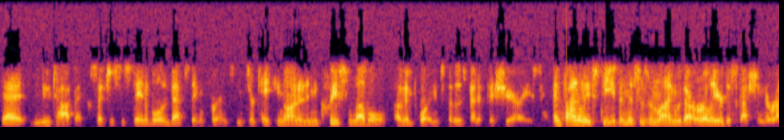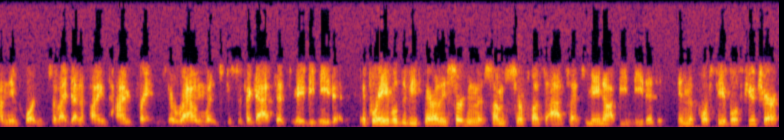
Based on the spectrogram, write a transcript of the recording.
that new topics such as sustainable investing, for instance, are taking on an increased level of importance for those beneficiaries. And finally, Steve, and this is in line with our earlier discussion around the importance of identifying timeframes around when specific assets may be needed. If we're able to be fairly certain that some surplus assets may not be needed in the foreseeable future,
